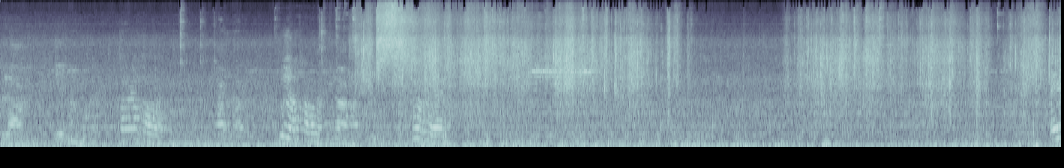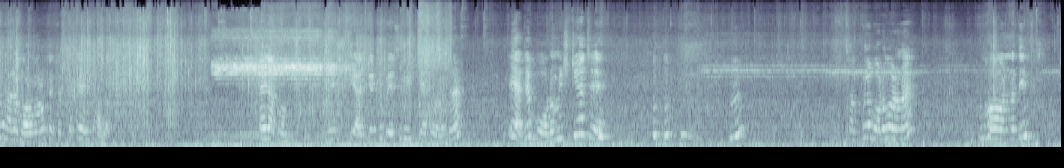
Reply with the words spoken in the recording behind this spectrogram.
ব্ল্যাক দিয়ে নাম খাব না আর না হুম, খাব না। না। হুম, ভালো না। বড় বড় কেকের থেকে এই ভালো। এই দেখো মিষ্টি আজকে একটু বেশি মিষ্টি আছে মনে হচ্ছে এই আজকে বড় মিষ্টি আছে। হুম? সবগুলো বড় বড় নয়? ও অন্যদিন ছ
